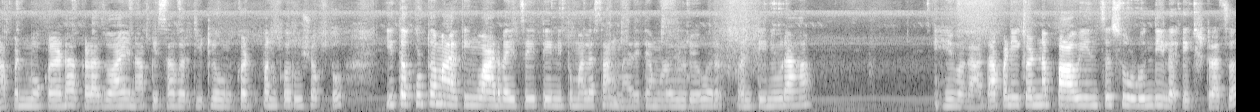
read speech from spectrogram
आपण मोकळा ढाकळा जो आहे ना पिसावरती ठेवून कट पण करू शकतो. इथं कुठं मार्किंग वाढवायचंय ते मी तुम्हाला सांगणार आहे. त्यामुळे व्हिडिओवर कंटिन्यू राहा. हे बघा आता आपण इकडनं पाव इंच सोडून दिलं एक्स्ट्राचं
